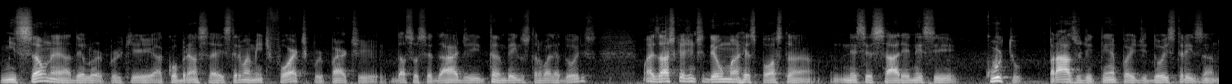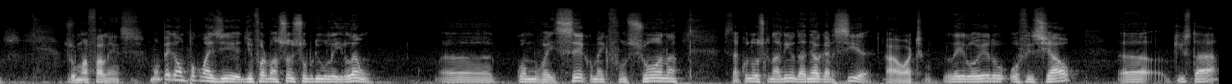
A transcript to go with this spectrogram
missão, né, Adelor, porque a cobrança é extremamente forte por parte da sociedade e também dos trabalhadores, mas acho que a gente deu uma resposta necessária nesse curto prazo de tempo aí de dois, três anos para uma falência. Vamos pegar um pouco mais de, de informações sobre o leilão, uh, como vai ser, como é que funciona. Está conosco na linha o Daniel Garcia. Ah, ótimo. Leiloeiro oficial, uh, que está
